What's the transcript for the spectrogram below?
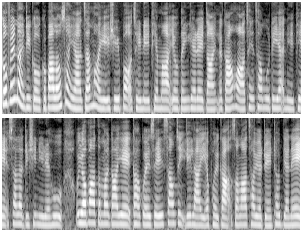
COVID-19 ကိုကမ္ဘာလုံးဆိုင်ရာကျန်းမာရေးအရေးပေါ်အခြေအနေအဖြစ်မှရုပ်သိမ်းခဲ့တဲ့အတိုင်း၎င်းဟာချင်းချောက်မှုတရက်အနေဖြင့်ဆက်လက်တည်ရှိနေတယ်ဟုဥရောပသမဂ္ဂရဲ့ကာကွယ်ဆေးစောင့်ကြည့်လေ့လာရေးအဖွဲ့ကဇွန်လ6ရက်တွင်ထုတ်ပြန်တဲ့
